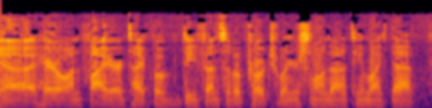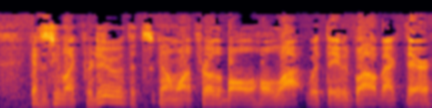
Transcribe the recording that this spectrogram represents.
uh, hair on fire type of defensive approach when you're slowing down a team like that. Against a team like Purdue that's going to want to throw the ball a whole lot with David Blough back there,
